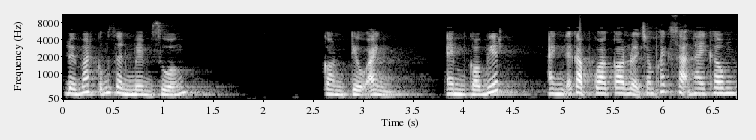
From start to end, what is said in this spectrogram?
đôi mắt cũng dần mềm xuống. Còn tiểu ảnh, em có biết anh đã gặp qua con ở trong khách sạn hay không?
